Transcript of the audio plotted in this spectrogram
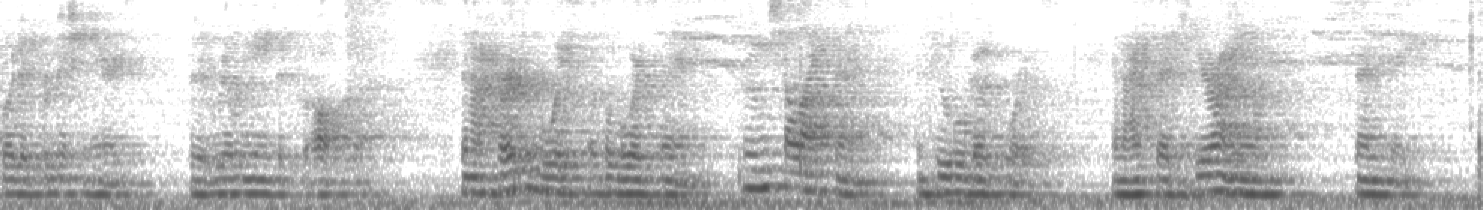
quoted for missionaries, but it really means it for all of us. Then I heard the voice of the Lord saying, Whom shall I send, and who will go for us? And I said, Here I am, send me.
